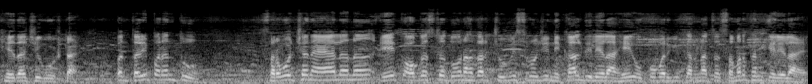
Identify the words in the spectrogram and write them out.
खेदाची गोष्ट आहे. पण तरी परंतु सर्वोच्च न्यायालयानं एक ऑगस्ट दोन हजार चोवीस रोजी निकाल दिलेला आहे उपवर्गीकरणाचं समर्थन केलेलं आहे.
